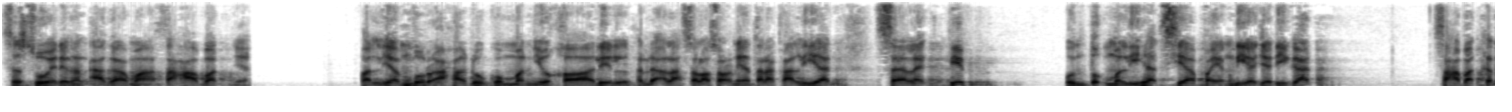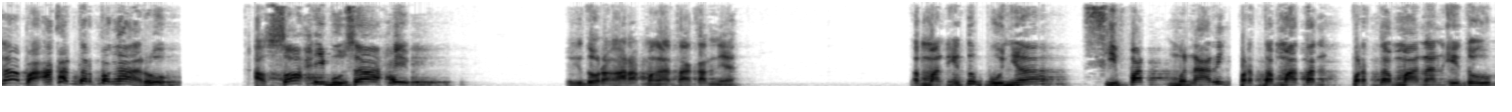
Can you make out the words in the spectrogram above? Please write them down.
sesuai dengan agama sahabatnya. Falyanzur ahadukum man yukhalil. Hendaklah salah seorang di antara kalian selektif untuk melihat siapa yang dia jadikan sahabat. Kenapa? Akan terpengaruh. As-sahibu sahib. Begitu orang Arab mengatakannya. Teman itu punya sifat menarik. Pertemanan pertemanan itu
